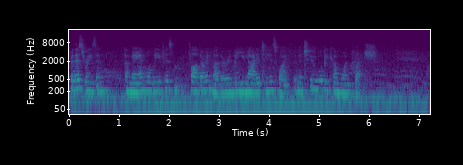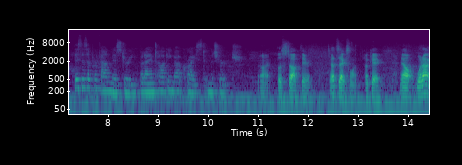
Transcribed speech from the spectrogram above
For this reason, a man will leave his father and mother and be united to his wife, and the two will become one flesh. This is a profound mystery, but I am talking about Christ and the church. All right, let's stop there. That's excellent. Okay. Now, when I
